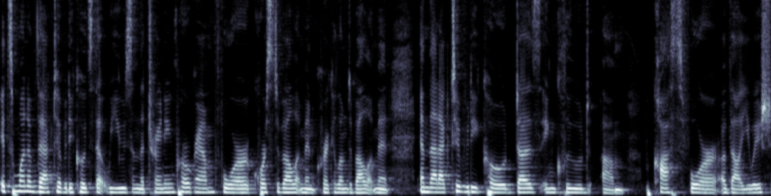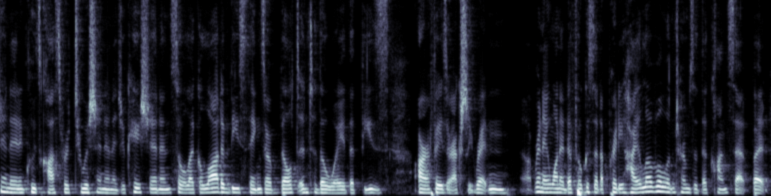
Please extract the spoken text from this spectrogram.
it's one of the activity codes that we use in the training program for course development, curriculum development. And that activity code does include um, costs for evaluation, it includes costs for tuition and education. And so like a lot of these things are built into the way that these RFAs are actually written. Uh, Renee wanted to focus at a pretty high level in terms of the concept, but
